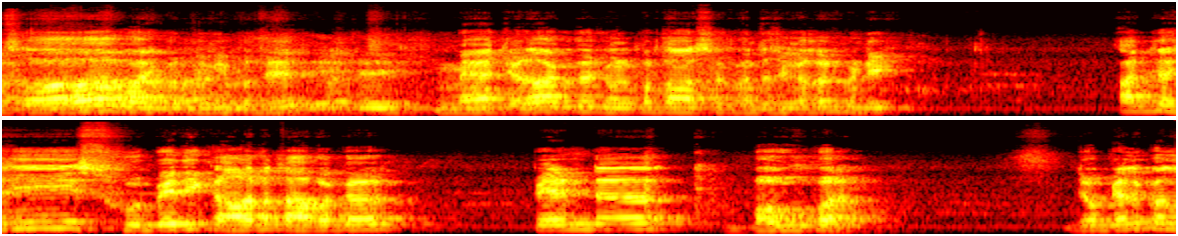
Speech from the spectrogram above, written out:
ਖਾਲਸਾ, ਵਾਹਿਗੁਰੂ ਜੀ ਕੀ ਫਤਿਹ। ਮੈਂ ਜ਼ਿਲ੍ਹਾ ਆਗੂ ਅਗਰ ਜੋਨ ਪ੍ਰਧਾਨ ਸੁਖਵਿੰਦਰ ਸਿੰਘ ਅਲਰ ਪਿੰਡੀ। ਅੱਜ ਅਸੀਂ ਸੂਬੇ ਦੀ ਕਾਲ ਮੁਤਾਬਕ ਪਿੰਡ ਬਾਊਪਰ ਜੋ ਬਿਲਕੁਲ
